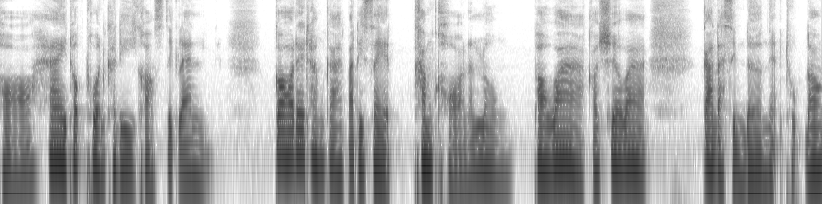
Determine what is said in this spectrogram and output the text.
ขอให้ทบทวนคดีของสติกแลนด์ก็ได้ทำการปฏิเสธคำขอนั้นลง เพราะว่าเขาเชื่อว่าการตัดสินเดิมเนี่ยถูกต้อง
